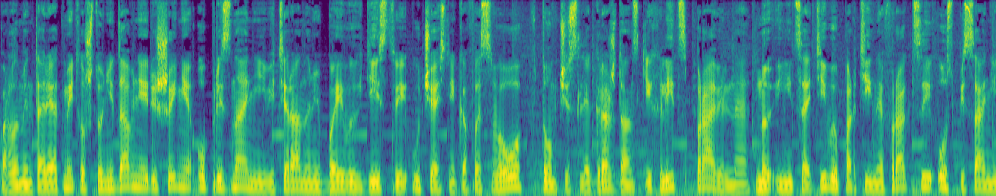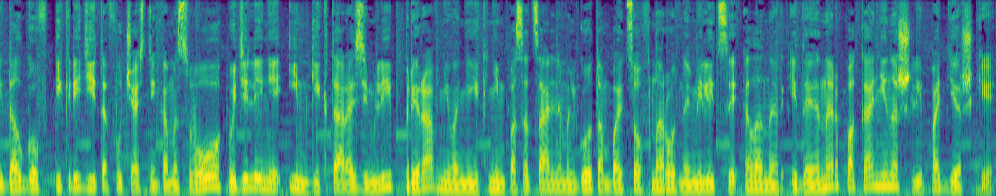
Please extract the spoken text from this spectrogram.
Парламентарий отметил, что недавнее решение о признании ветеранами боевых действий участников СВО, в том числе гражданских лиц, правильно правильная, но инициативы партийной фракции о списании долгов и кредитов участникам СВО, выделение им гектара земли, приравнивании к ним по социальным льготам бойцов народной милиции ЛНР и ДНР пока не нашли поддержки.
